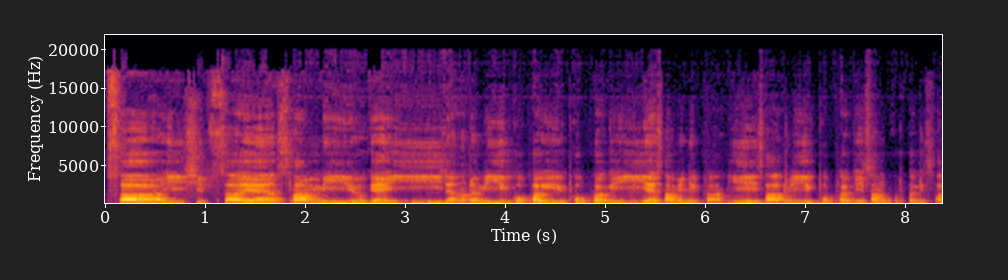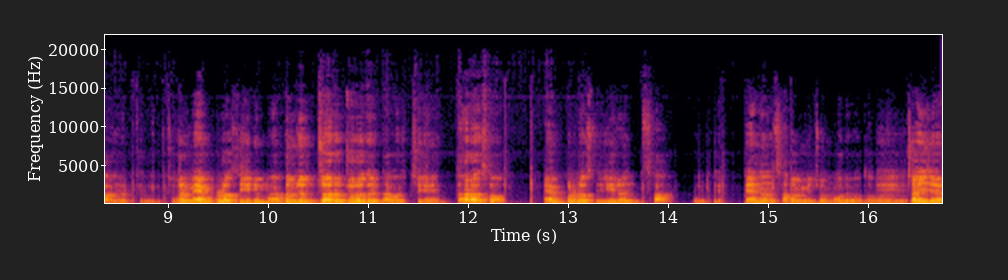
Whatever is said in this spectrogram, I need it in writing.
4, 24에 3, 2, 6에 2, 2잖아. 그럼 2 곱하기 2 곱하기 2에 3이니까 2, 4, 2 곱하기 3 곱하기 4 이렇게 되겠죠. 그럼 n 플러스 1이 뭐야? 점점 숫자로 줄어들다고 했지. 따라서 n 플러스 1은 4. 이렇게. n은 3. 점이 좀 어려워도. 자 이제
